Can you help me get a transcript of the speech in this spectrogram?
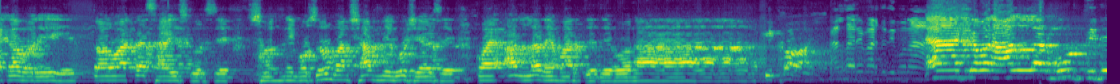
একেবারে তলোয়ারটা সাইজ করছে। সন্নি মুসলমান সামনে বসে আছে কয় আল্লাহরে মারতে দেব না। কি কয়? একেবারে আল্লাহর মূর্তিতে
